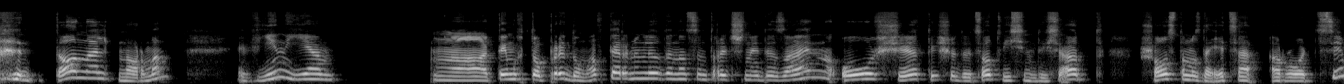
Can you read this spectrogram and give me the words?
Дональд Норман. Він є тим, хто придумав термін людиноцентричний дизайн у ще 1986, здається, році.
